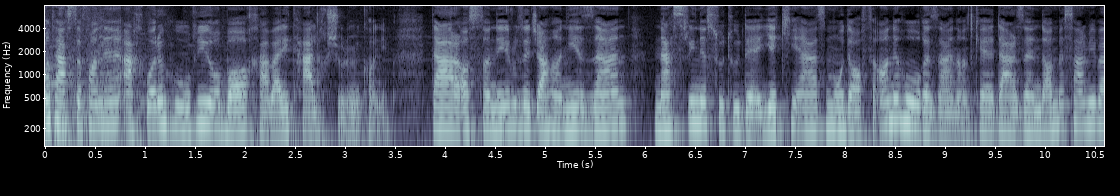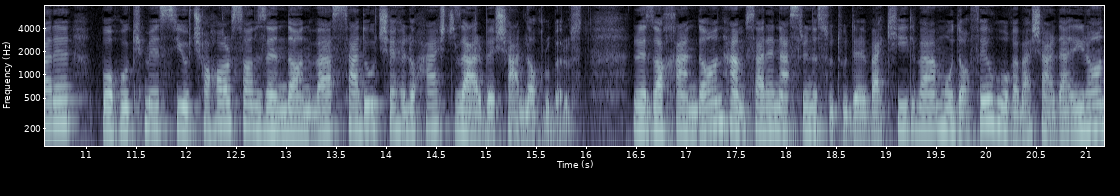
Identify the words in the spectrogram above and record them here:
متاسفانه اخبار حقوقی رو با خبری تلخ شروع می‌کنیم در آستانه روز جهانی زن نسرین ستوده یکی از مدافعان حقوق زنان که در زندان به سر می‌بره با حکم 34 سال زندان و 148 ضربه شلاق روبروست رضا خندان همسر نسرین ستوده وکیل و مدافع حقوق بشر در ایران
